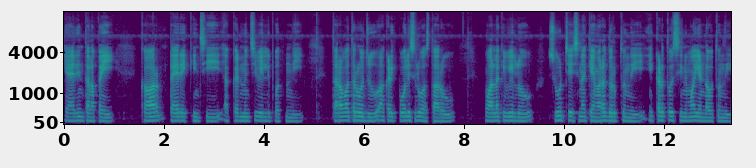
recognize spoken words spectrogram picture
క్యారిన్ తలపై కార్ టైర్ ఎక్కించి అక్కడి నుంచి వెళ్ళిపోతుంది. తర్వాత రోజు అక్కడికి పోలీసులు వస్తారు. వాళ్ళకి వీళ్ళు షూట్ చేసిన కెమెరా దొరుకుతుంది. ఇక్కడతో సినిమా ఎండ్ అవుతుంది.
